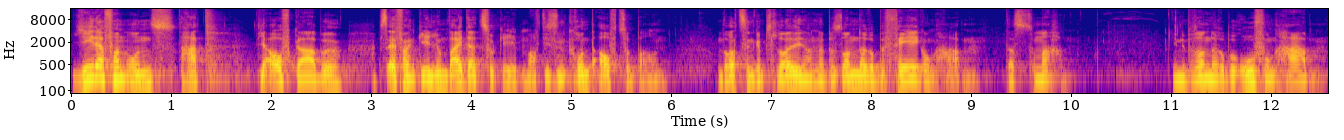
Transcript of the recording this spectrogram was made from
Jeder von uns hat die Aufgabe, das Evangelium weiterzugeben, auf diesen Grund aufzubauen. Und trotzdem gibt es Leute, die noch eine besondere Befähigung haben, das zu machen, die eine besondere Berufung haben,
